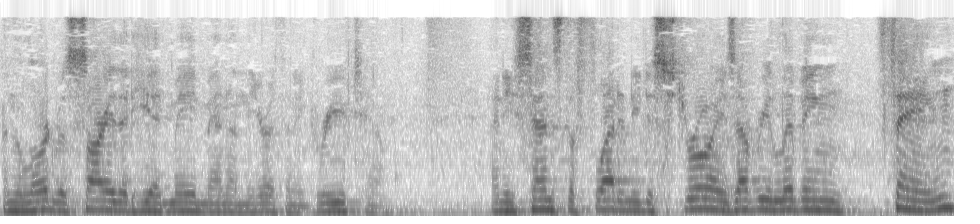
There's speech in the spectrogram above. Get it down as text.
And the Lord was sorry that he had made man on the earth, and it grieved him. And he sends the flood and he destroys every living thing.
